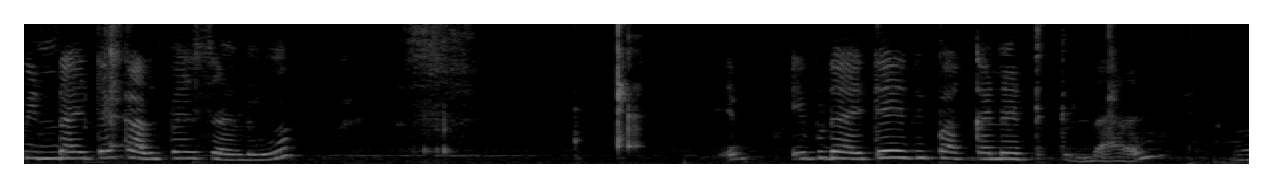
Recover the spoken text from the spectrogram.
పిండి అయితే కలిపేశాను ఇప్పుడైతే ఇది పక్కన ఎత్తుకుందాం. ఆ,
